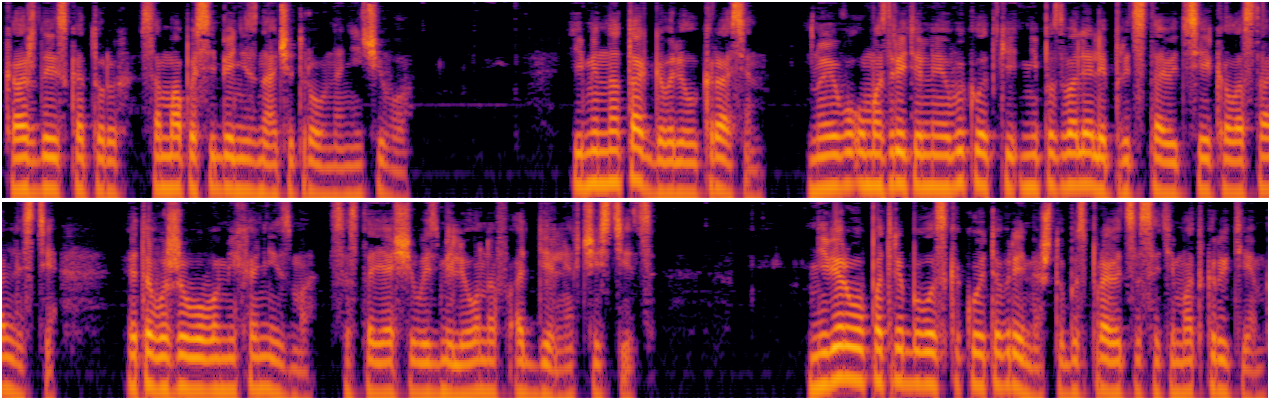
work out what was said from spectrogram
каждая из которых сама по себе не значит ровно ничего. Именно так говорил Красин, но его умозрительные выкладки не позволяли представить всей колоссальности этого живого механизма, состоящего из миллионов отдельных частиц. Неверову потребовалось какое-то время, чтобы справиться с этим открытием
